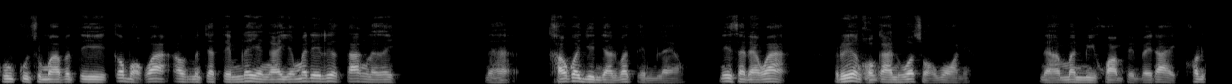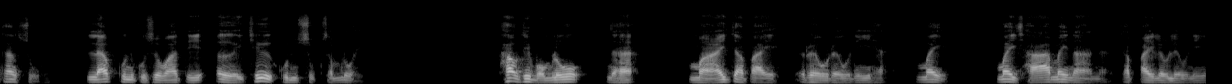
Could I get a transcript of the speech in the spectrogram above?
คุณกุสุมาปตีก็บอกว่าเอามันจะเต็มได้ยังไงยังไม่ได้เลือกตั้งเลยนะฮะ เขาก็ยืนยันว่าเต็มแล้ว นี่แสดงว่าเรื่องของการหัวสวเนี่ยนะมันมีความเป็นไปได้ค่อนข้างสูง แล้วคุณกุสุมาตีเอ่ยชื่อคุณสุขสำรวย เท่าที่ผมรู้นะฮะหมายจะไปเร็วๆนี้ฮะไม่ไม่ช้าไม่นานนะจะไปเร็วๆนี้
